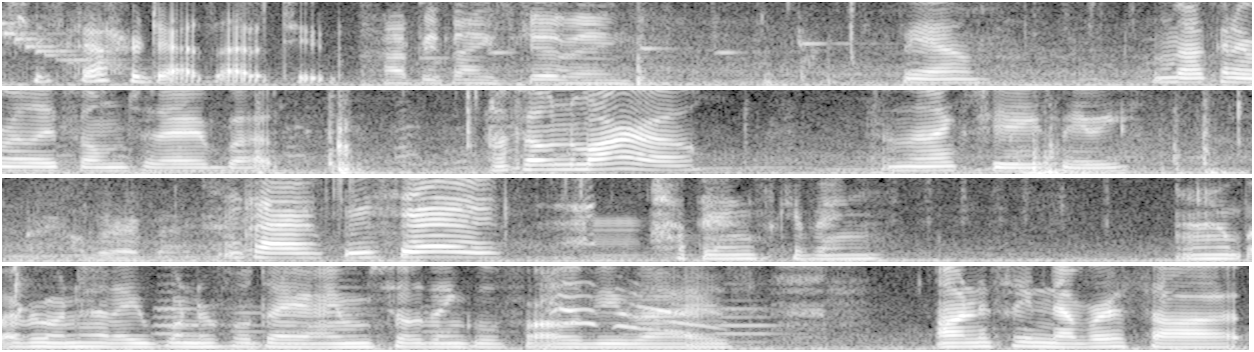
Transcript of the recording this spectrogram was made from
She's got her dad's attitude. Happy Thanksgiving. Yeah. I'm not gonna really film today, but I'll film tomorrow. In the next few days, maybe. I'll be right back. Okay, be safe. Happy Thanksgiving. I hope everyone had a wonderful day. I'm so thankful for all of you guys. Honestly, never thought,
